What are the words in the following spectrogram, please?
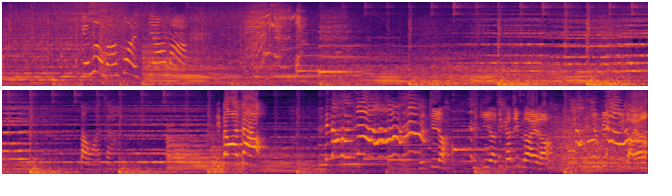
找透透，今日嘛住在遮嘛。放我走！你放我走！你放我走！明基啊，明基啊，你较忍耐啦，救兵水来啊啦！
